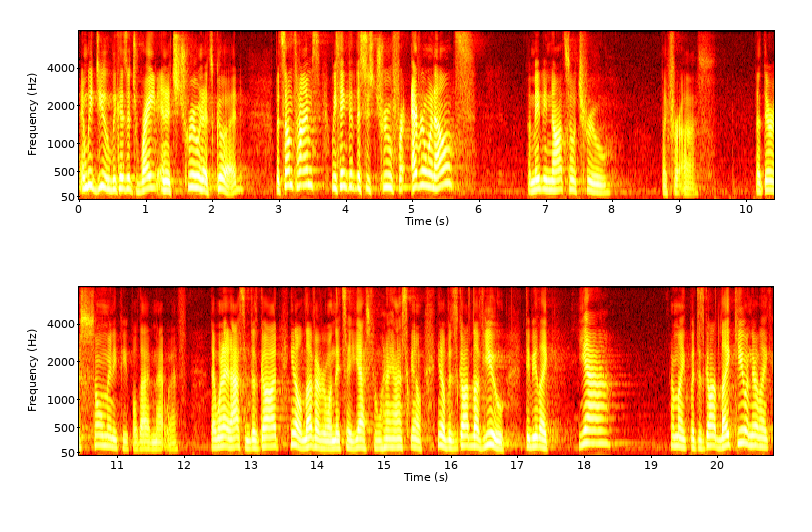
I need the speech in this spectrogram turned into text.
and we do because it's right and it's true and it's good. But sometimes we think that this is true for everyone else, but maybe not so true like for us. That there are so many people that I've met with that when I'd ask them, does God, you know, love everyone? They'd say yes. But when I ask, you know, you know, but does God love you? They'd be like, yeah. I'm like, but does God like you? And they're like,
